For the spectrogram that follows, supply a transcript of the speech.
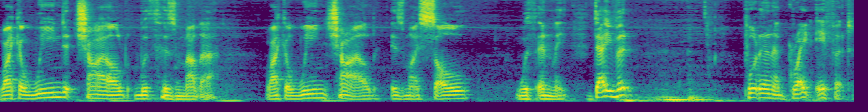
like a weaned child with his mother. Like a weaned child is my soul within me. David put in a great effort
